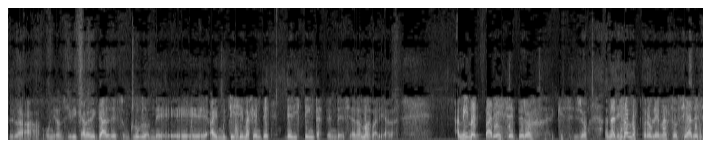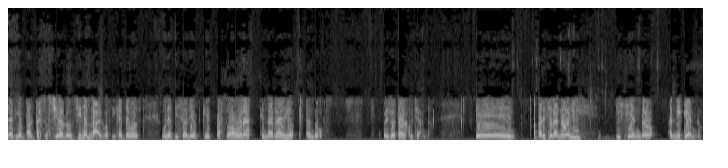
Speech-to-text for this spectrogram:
la Unión Cívica Radical, es un club donde eh, hay muchísima gente de distintas tendencias, las más variadas. A mí me parece, pero qué sé yo, analizar los problemas sociales harían falta sociólogos. Sin embargo, fíjate vos, un episodio que pasó ahora en la radio estando vos. Pues yo estaba escuchando. Eh, aparece Banoli diciendo, admitiendo,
